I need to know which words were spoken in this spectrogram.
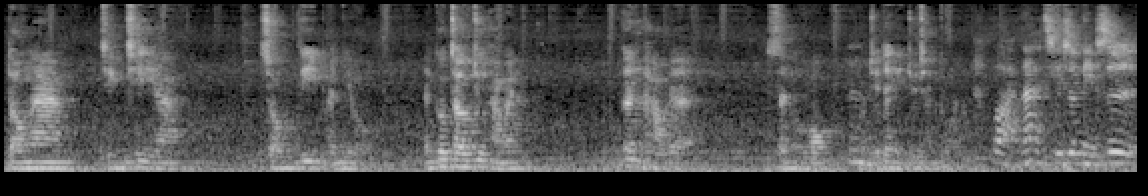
懂啊，亲戚啊，兄弟朋友，能够造就他们更好的生活，嗯我觉得你就成功了。哇，那其实你是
